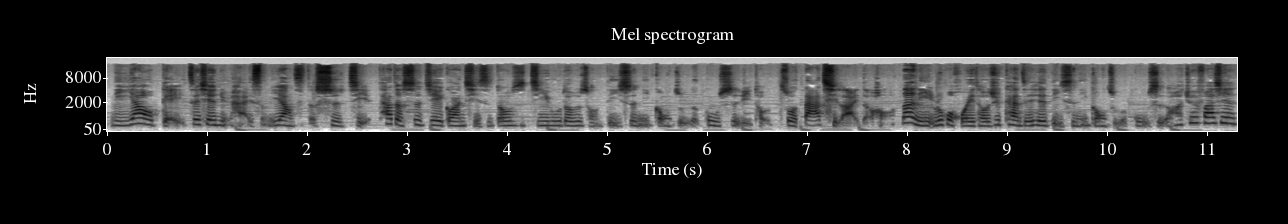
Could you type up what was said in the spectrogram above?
你要给这些女孩什么样子的世界，她的世界观其实都是几乎都是从迪士尼公主的故事里头所搭起来的哈。那你如果回头去看这些迪士尼公主的故事的话，就会发现，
